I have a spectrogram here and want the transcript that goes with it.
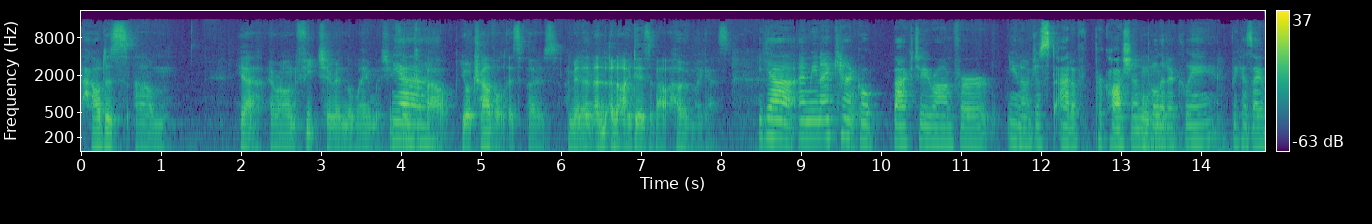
how does um, yeah Iran feature in the way in which you Yeah. think about your travel? I suppose. I mean, and, and, and ideas about home, I guess. Yeah, I mean, I can't go back to Iran for you know just out of precaution Mhm. politically because I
